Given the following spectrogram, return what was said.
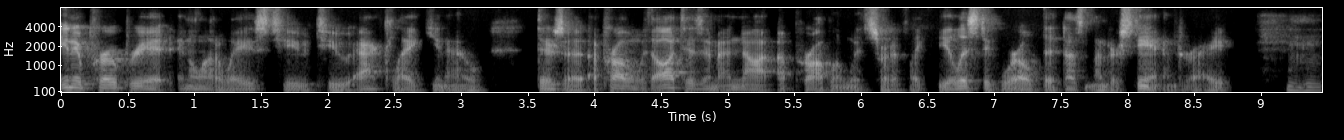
inappropriate in a lot of ways to to act like you know there's a, a problem with autism and not a problem with sort of like the holistic world that doesn't understand right mm-hmm.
